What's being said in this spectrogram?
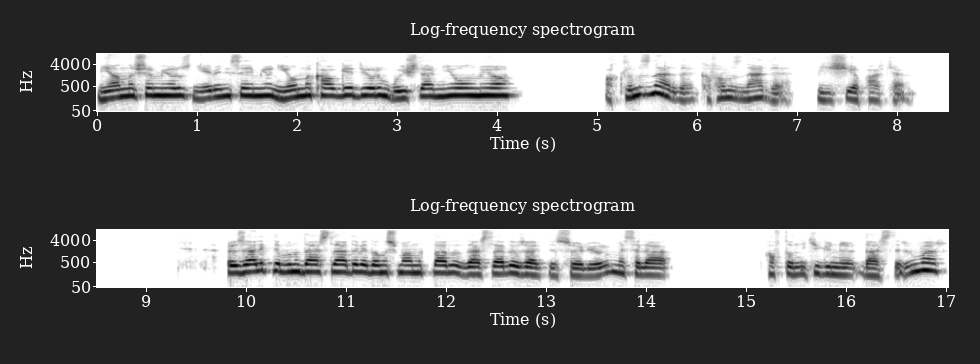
Niye anlaşamıyoruz? Niye beni sevmiyor? Niye onunla kavga ediyorum? Bu işler niye olmuyor? Aklımız nerede? Kafamız nerede bir işi yaparken? Özellikle bunu derslerde ve danışmanlıklarda, derslerde özellikle söylüyorum. Mesela haftanın iki günü derslerim var.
